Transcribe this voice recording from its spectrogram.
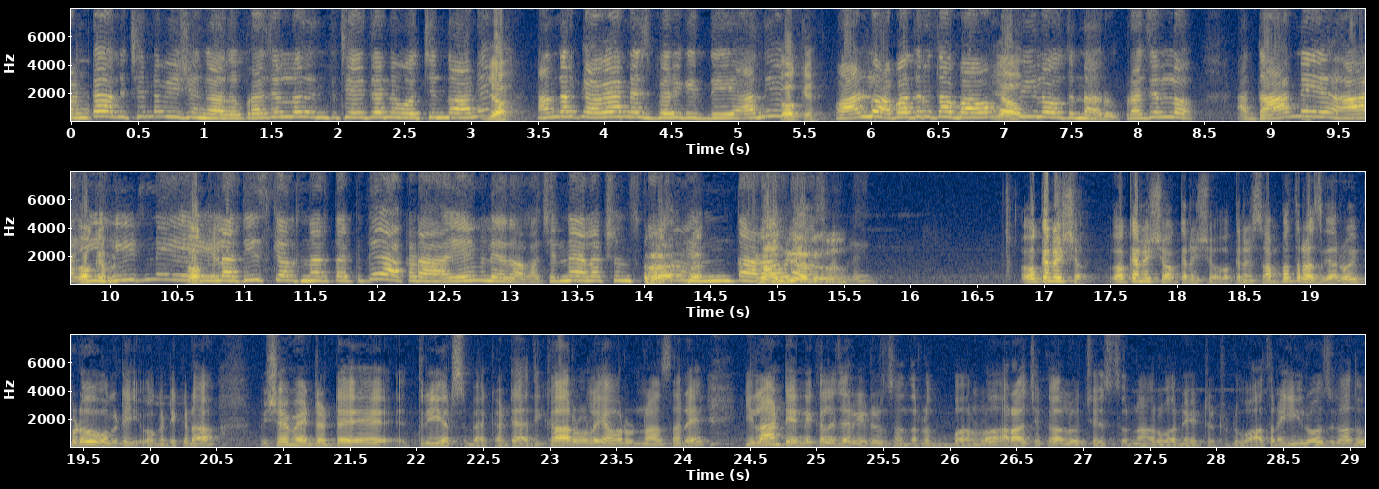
అంటే అది చిన్న విషయం కాదు. ప్రజల్లో ఇంత చైతన్యం వచ్చిందా అని అందరికి అవేర్నెస్ పెరిగిద్ది అని వాళ్ళు అభద్రతా భావంగా. ఫీల్ అవుతున్నారు. ప్రజల్లో దాన్ని ఈ. హీట్ని. ఇలా తీసుకెళ్తున్నారు తప్పితే అక్కడ ఏమి లేదు. ఒక చిన్న ఎలక్షన్స్ కోసం ఇంత అవసరం లేదు. ఒక నిమిషం ఒక నిమిషం ఒక నిమిషం ఒక నిమిషం. సంపత్రాజు గారు ఇప్పుడు ఒకటి ఒకటి ఇక్కడ. విషయం ఏంటంటే త్రీ ఇయర్స్ బ్యాక్ అంటే అధికారంలో ఎవరున్నా సరే ఇలాంటి ఎన్నికలు జరిగేటువంటి సందర్భంలో అరాచకాలు చేస్తున్నారు అనేటటువంటి వాదన ఈ రోజు కాదు.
